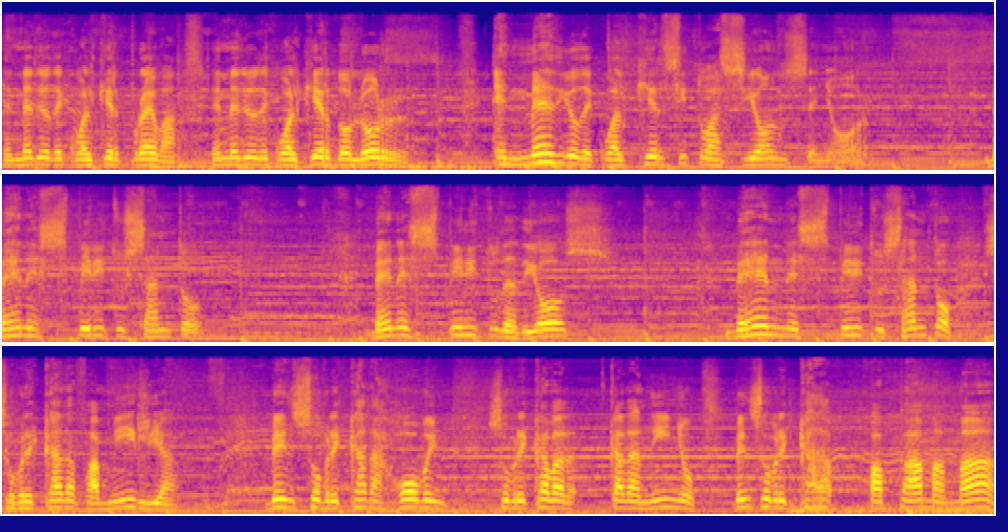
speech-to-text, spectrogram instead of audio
en medio de cualquier prueba, en medio de cualquier dolor, en medio de cualquier situación, Señor. Ven Espíritu Santo, ven Espíritu de Dios. Ven Espíritu Santo sobre cada familia. Ven sobre cada joven, sobre cada, cada niño. Ven sobre cada papá, mamá.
